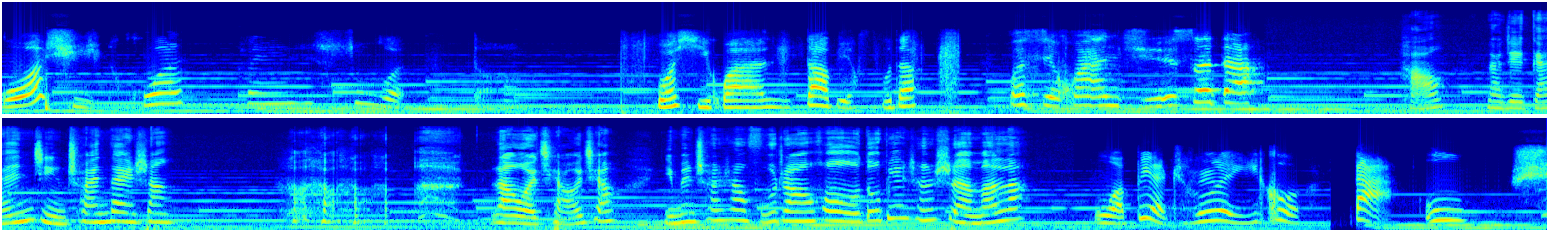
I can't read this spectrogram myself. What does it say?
我喜欢。黑色的，我喜欢大蝙蝠的，我喜欢橘色的。好，那就赶紧穿戴上。哈哈哈哈！让我瞧瞧，你们穿上服装后都变成什么了？我变成了一个大巫师。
